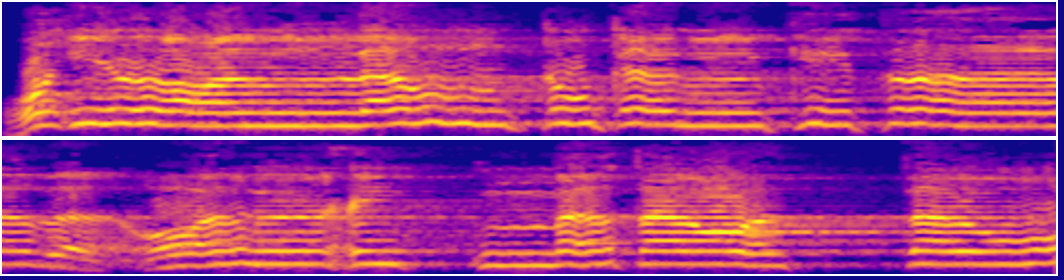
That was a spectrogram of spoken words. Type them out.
وإذ علمتك الكتاب والحكمة والتوراة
